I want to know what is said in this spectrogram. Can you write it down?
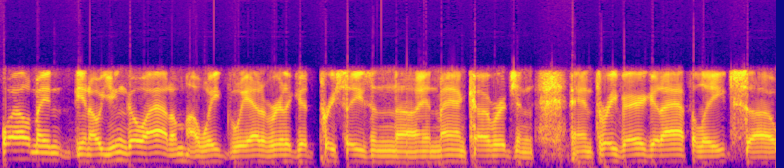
Well, I mean, you know, you can go at them. Uh, we we had a really good preseason uh, in man coverage and and three very good athletes. Uh,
